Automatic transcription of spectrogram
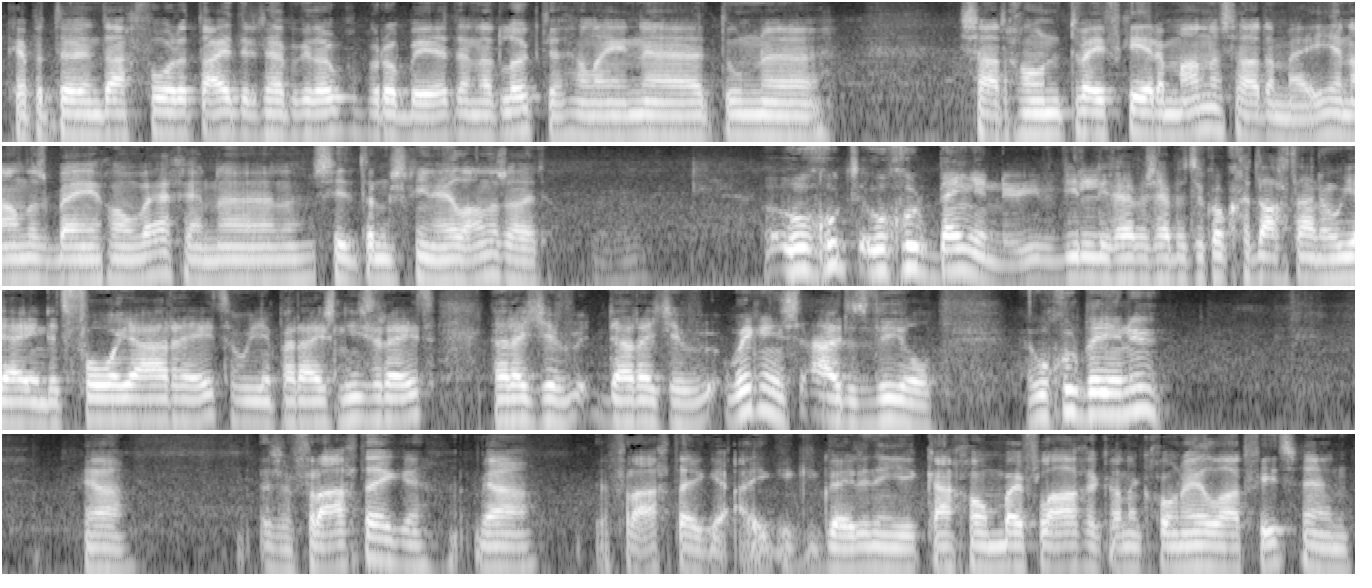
ik heb het een dag voor de tijdrit heb ik het ook geprobeerd. En dat lukte. Alleen toen zaten gewoon twee verkeerde mannen zaten mee. En anders ben je gewoon weg. En uh, dan ziet het er misschien heel anders uit. Hoe goed, hoe goed ben je nu? Wielerliefhebbers hebben natuurlijk ook gedacht aan hoe jij in dit voorjaar reed. Hoe je in Parijs-Nice reed. Daar reed, je, daar reed je Wiggins uit het wiel. Hoe goed ben je nu? Ja, dat is een vraagteken. Ja, een vraagteken. Ik, ik, ik, weet het niet. Ik kan gewoon bij vlagen kan ik gewoon heel hard fietsen. En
